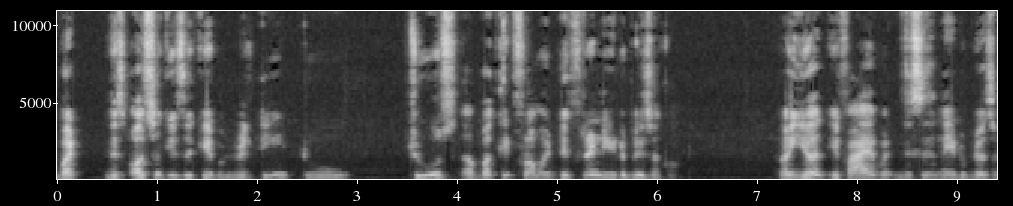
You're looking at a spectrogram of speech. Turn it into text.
But this also gives the capability to choose a bucket from a different aws account. Now here if i have this is an aws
